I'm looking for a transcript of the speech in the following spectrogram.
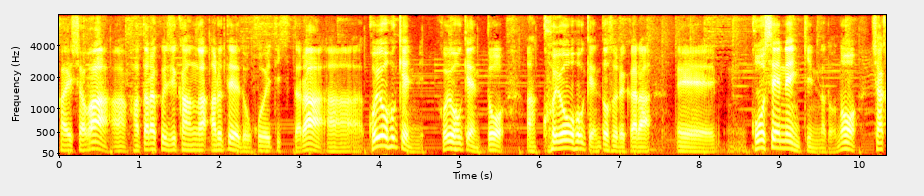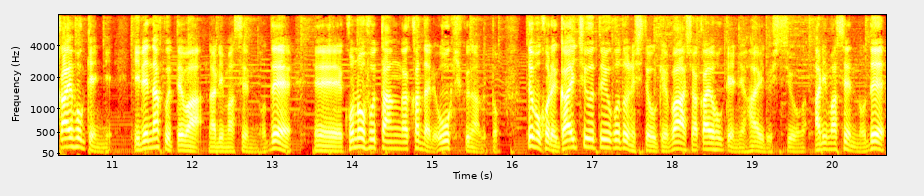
会社は働く時間がある程度を超えてきたらあ雇用保険に雇用保険とあ雇用保険とそれから、えー厚生年金などの社会保険に入れなくてはなりませんので、えーこの負担がかなり大きくなると。でもこれ外注ということにしておけば社会保険に入る必要がありませんので、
